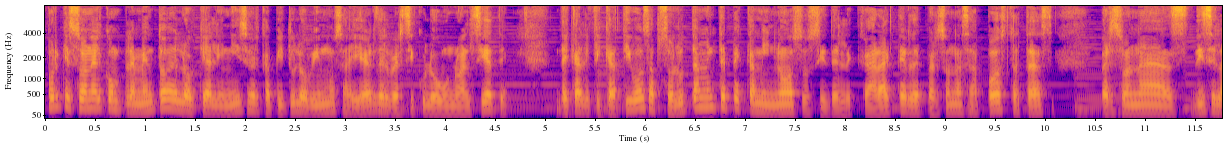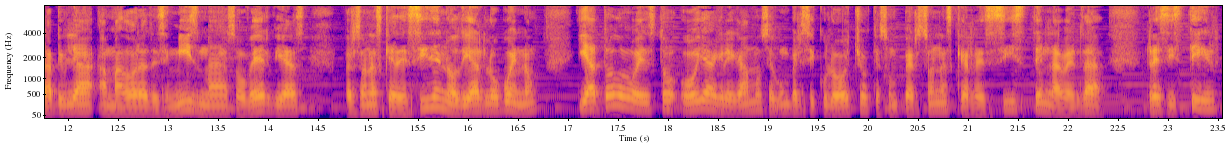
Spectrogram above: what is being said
porque son el complemento de lo que al inicio del capítulo vimos ayer del versículo 1 al 7, de calificativos absolutamente pecaminosos y del carácter de personas apóstatas, personas, dice la Biblia, amadoras de sí mismas, soberbias, personas que deciden odiar lo bueno, y a todo esto hoy agregamos según versículo 8 que son personas que resisten la verdad. Resistir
